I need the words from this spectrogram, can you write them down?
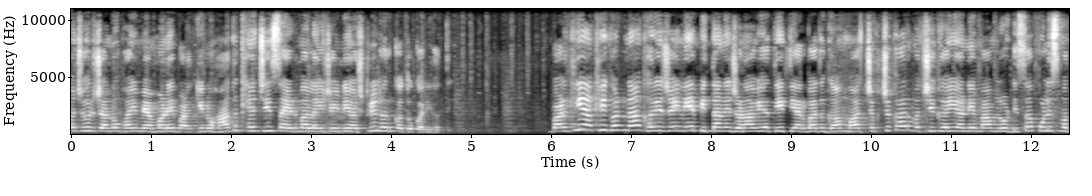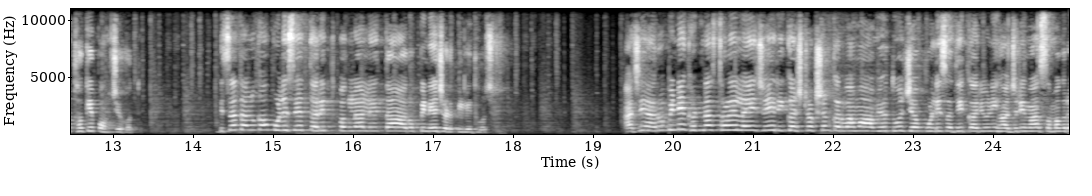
મજૂર જાનુભાઈ મેમણે બાળકીનો હાથ ખેંચી સાઈડમાં લઈ જઈને અશ્લીલ હરકતો કરી હતી. બાળકીએ આખી ઘટના ઘરે જઈને પિતાને જણાવી હતી. ત્યારબાદ ગામમાં ચકચકાર મચી ગઈ અને મામલો ડીસા પોલીસ મથકે પહોંચ્યો હતો. ડીસા તાલુકા પોલીસે ત્વરિત પગલાં લેતા આરોપીને ઝડપી લીધો છે. આજે આરોપીને ઘટના સ્થળે લઈ જઈ રિકન્સ્ટ્રક્શન કરવામાં આવ્યું હતું, જ્યાં પોલીસ અધિકારીઓની હાજરીમાં સમગ્ર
